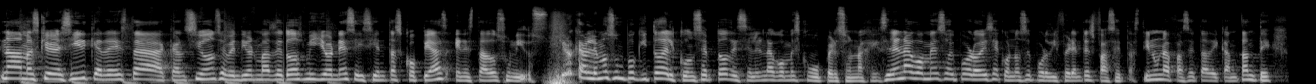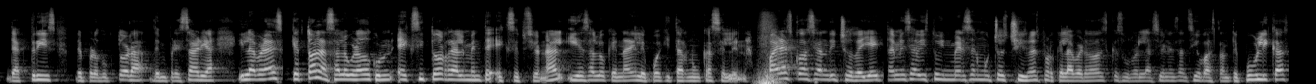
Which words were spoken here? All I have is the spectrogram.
Nada más quiero decir que de esta canción se vendieron más de 2.600.000 copias en Estados Unidos. Quiero que hablemos un poquito del concepto de Selena Gómez como personaje. Selena Gómez hoy por hoy se conoce por diferentes facetas. Tiene una faceta de cantante, de actriz, de productora, de empresaria y la verdad es que todas las ha logrado con un éxito realmente excepcional y es algo que nadie le puede quitar nunca a Selena. Varias cosas se han dicho de ella y también se ha visto inmersa en muchos chismes porque la verdad es que sus relaciones han sido bastante públicas.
